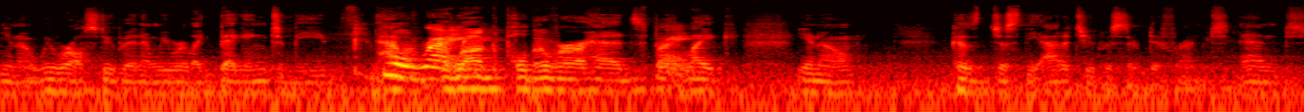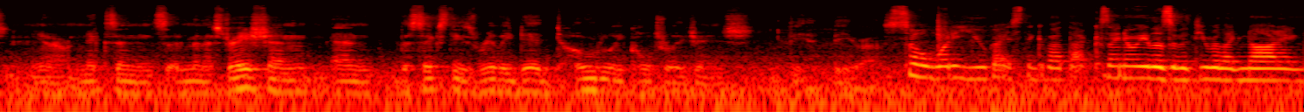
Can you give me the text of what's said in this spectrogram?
you know we were all stupid and we were like begging to be have Well, right. a rug pulled over our heads but Right. like you know because just the attitude was so different and you know nixon's administration and the 60s really did totally culturally change the, the us so what do you guys think about that because i know elizabeth you were like nodding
